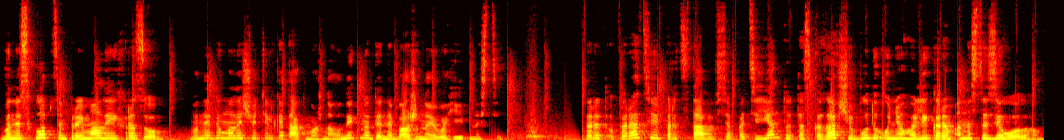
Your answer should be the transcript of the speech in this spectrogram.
вони з хлопцем приймали їх разом. Вони думали, що тільки так можна уникнути небажаної вагітності. Перед операцією представився пацієнту та сказав, що буду у нього лікарем-анестезіологом.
